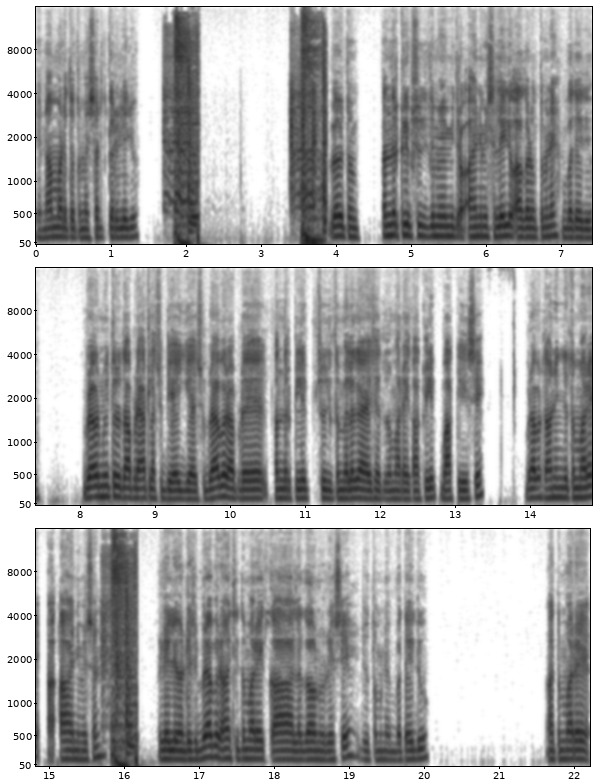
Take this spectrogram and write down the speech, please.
જો ના મળે તો તમે સર્ચ કરી લેજો. બરાબર? તમે પંદર ક્લિપ સુધી તમે મિત્રો આ એનિમેશન લઈ લો, આગળ હું તમને બતાવી દઉં. બરાબર મિત્રો, તો આપણે આટલા સુધી આવી ગયા છું બરાબર? આપણે પંદર ક્લિપ સુધી તમે લગાવ્યા છે, તો તમારે એક આ ક્લિપ બાકી હશે. બરાબર? તો આની અંદર તમારે આ એનિમેશન લઈ લેવાનું રહેશે. બરાબર? આથી તમારે એક આ લગાવવાનું રહેશે, જો તમને બતાવી દઉં. આ તમારે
